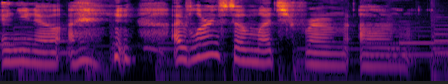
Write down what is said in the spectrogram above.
And you know, I I've learned so much from um,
